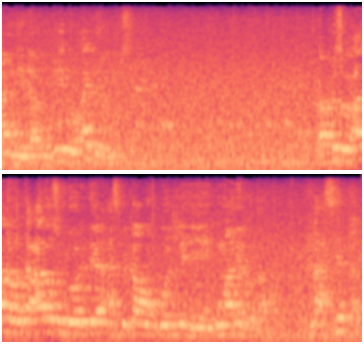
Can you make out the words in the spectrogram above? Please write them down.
أني لا أريد أجر المحسن رب سبحانه وتعالى سبحانه وتعالى حسبك وقل له أمان الهدى معصيتك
